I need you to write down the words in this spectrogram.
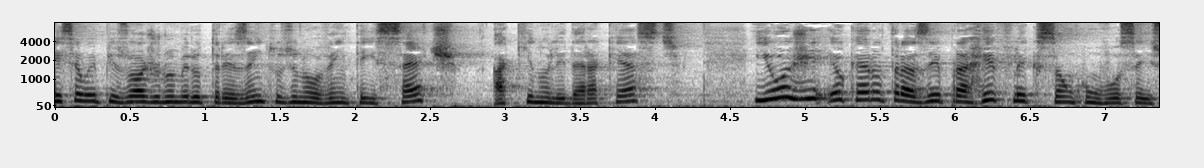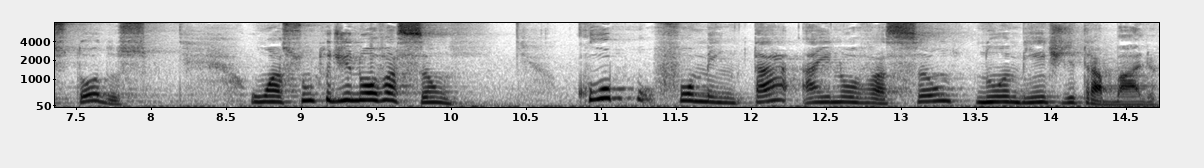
Esse é o episódio número 397 aqui no LideraCast e hoje eu quero trazer para reflexão com vocês todos um assunto de inovação. Como fomentar a inovação no ambiente de trabalho?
